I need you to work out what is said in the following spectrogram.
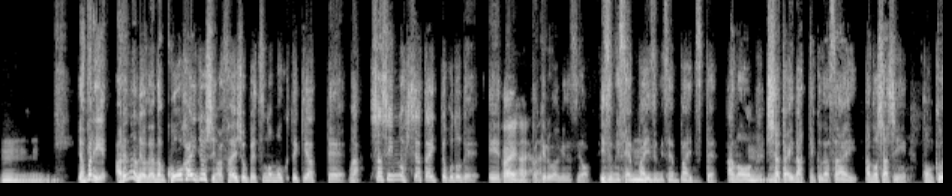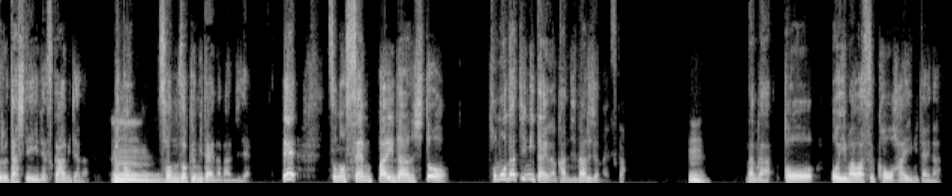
うん。やっぱりあれなんだよね。なんか後輩女子が最初別の目的あって、まあ写真の被写体ってことで A タを追っかけるわけですよ。泉先輩、うん泉先輩っつって、あの、うんうん被写体になってください。あの写真コンクール出していいですか？みたいな。うん存続みたいな感じで。で、その先輩男子と友達みたいな感じになるじゃないですか。うん。なんか、こう、追い回す後輩みたいな。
